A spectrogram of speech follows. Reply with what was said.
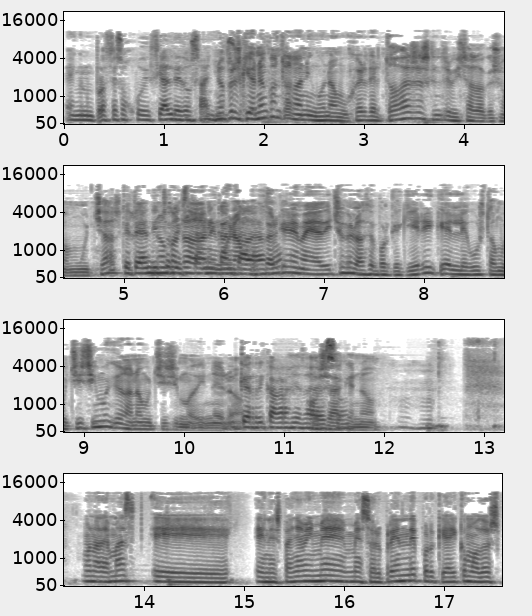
en un proceso judicial de dos años. No, pero es que yo no he encontrado a ninguna mujer, de todas las que he entrevistado, que son muchas, Que te han no he dicho que encontrado a están ninguna mujer ¿no? que me haya dicho que lo hace porque quiere y que le gusta muchísimo y que gana muchísimo dinero. Qué rica gracias a o eso. sea que no. Bueno, además, eh, en España a mí me, sorprende porque hay como dos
